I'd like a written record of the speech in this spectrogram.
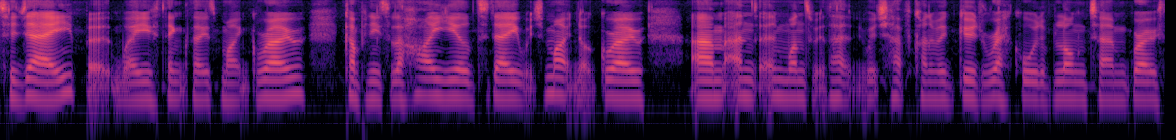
today, but where you think those might grow, companies with a high yield today which might not grow, um, and, and ones with, which have kind of a good record of long term growth.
